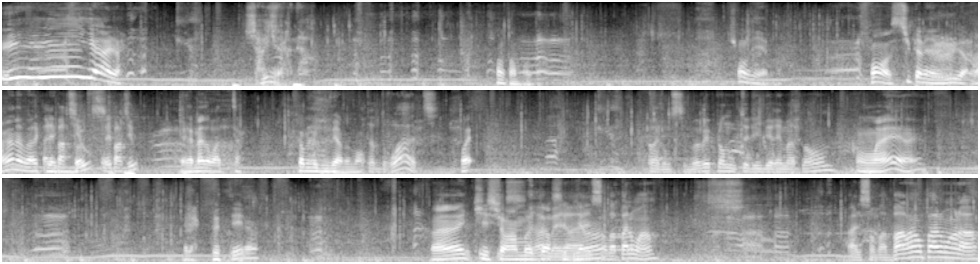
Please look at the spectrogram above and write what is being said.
Génial. J'arrive, Génial. Bernard. Prends le temps, prends le temps. Franchement, génial. Franchement, super bien vu. Rien à voir avec Elle est partie où? Elle est partie où? Elle est à ma droite. Comme le gouvernement. Ta droite Ouais. Ouais, donc c'est mauvais plan de te libérer maintenant. Ouais, ouais. Elle est à côté, là. Ouais, qui est sur un moteur, c'est bien. Elle s'en va pas loin. hein. Ah, elle s'en va vraiment pas loin là.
